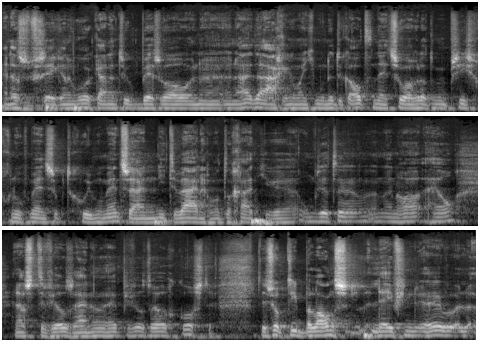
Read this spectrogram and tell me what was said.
En dat is zeker in de horeca natuurlijk best wel een, eh, een uitdaging. Want je moet natuurlijk altijd net zorgen dat er precies genoeg mensen op het goede moment zijn. Niet te weinig, want dan gaat je eh, omzetten een hel. En als er te veel zijn, dan heb je veel te hoge kosten. Dus op die balans leef je, eh,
